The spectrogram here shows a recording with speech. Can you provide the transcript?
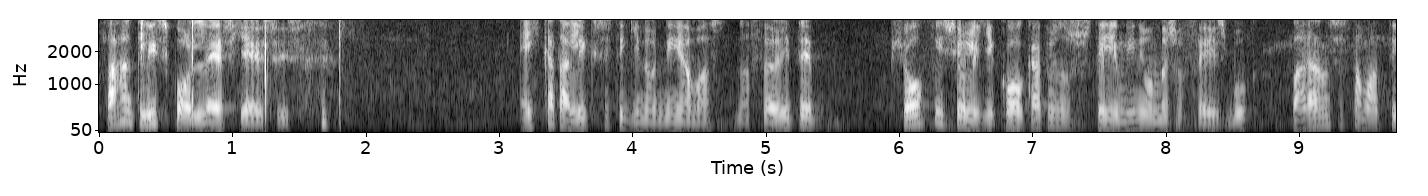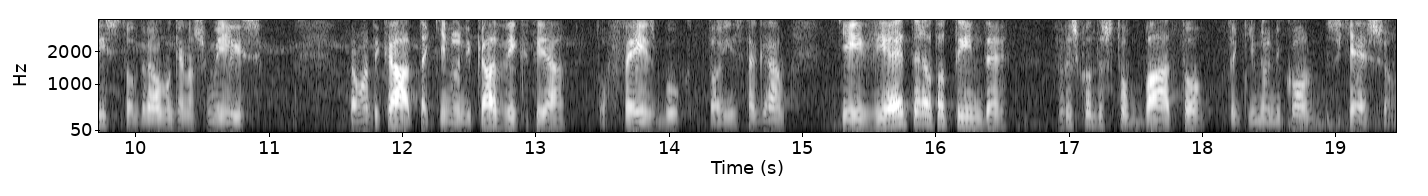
θα είχαν κλείσει πολλές σχέσεις. Έχει καταλήξει στην κοινωνία μας να θεωρείται πιο φυσιολογικό κάποιος να σου στείλει μήνυμα μέσω Facebook παρά να σε σταματήσει στον δρόμο και να σου μιλήσει. Πραγματικά τα κοινωνικά δίκτυα, το Facebook, το Instagram και ιδιαίτερα το Tinder βρίσκονται στον πάτο των κοινωνικών σχέσεων.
